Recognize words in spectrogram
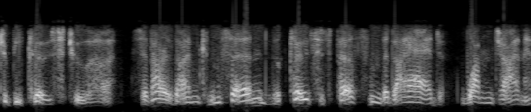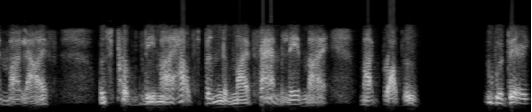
to be close to her. So far as I'm concerned, the closest person that I had one time in my life was probably my husband and my family, my my brothers, were very.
